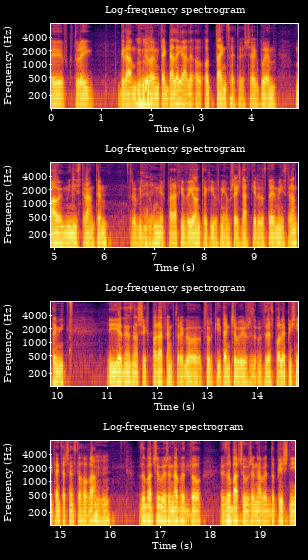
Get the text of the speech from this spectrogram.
y, w której gram, Mhm. śpiewam i tak dalej, ale o, od tańca. To jeszcze jak byłem małym ministrantem. Zrobili Okej. u mnie w parafii wyjątek i już miałem 6 lat, kiedy zostałem ministrantem i, i jeden z naszych parafian, którego córki tańczyły już w zespole pieśni tańca Częstochowa, Mhm. zobaczyły, że nawet do, zobaczył, że nawet do pieśni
